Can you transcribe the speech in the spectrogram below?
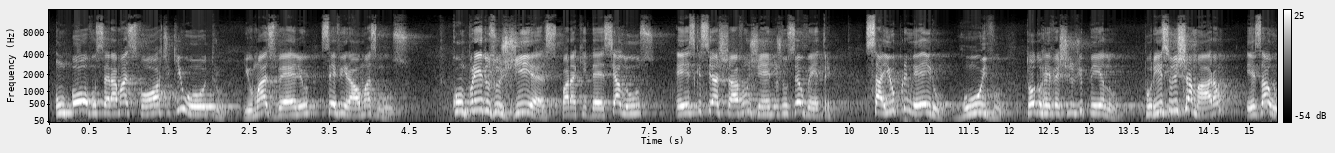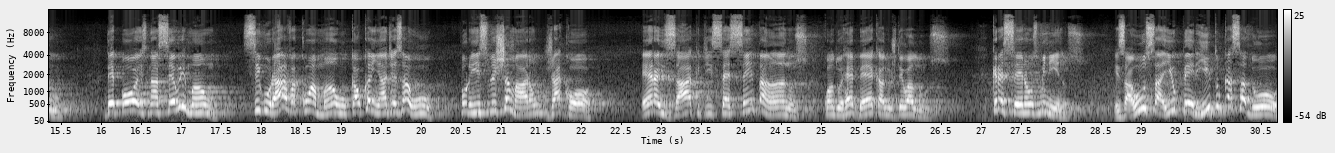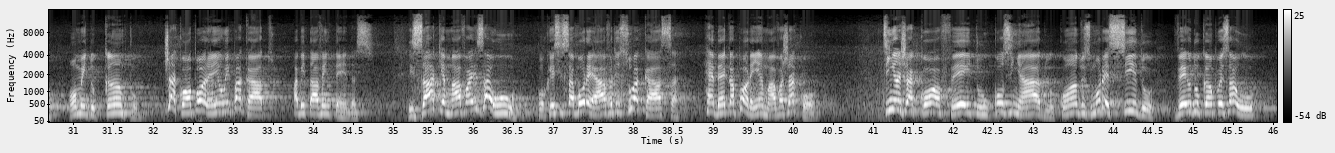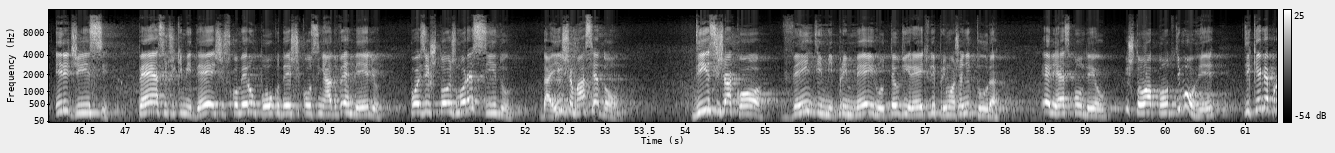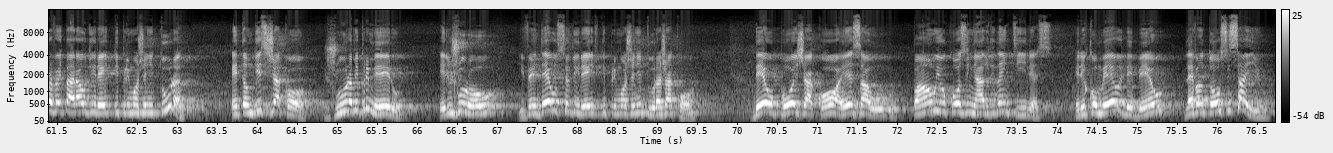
Um povo será mais forte que o outro, e o mais velho servirá ao mais moço. Cumpridos os dias para que desse a luz, eis que se achavam gêmeos no seu ventre. Saiu o primeiro, ruivo, todo revestido de pelo, por isso lhe chamaram Esaú. Depois nasceu o irmão, segurava com a mão o calcanhar de Esaú, por isso lhe chamaram Jacó. Era Isaac de 60 anos quando Rebeca nos deu a luz. Cresceram os meninos. Esaú saiu perito caçador, homem do campo. Jacó, porém, homem pacato, habitava em tendas. Isaac amava Esaú, porque se saboreava de sua caça. Rebeca, porém, amava Jacó. Tinha Jacó feito o cozinhado, quando esmorecido veio do campo Esaú. Ele disse: Peço-te que me deixes comer um pouco deste cozinhado vermelho, pois estou esmorecido. Daí chamasse Edom. Disse Jacó: Vende-me primeiro o teu direito de primogenitura. Ele respondeu: Estou a ponto de morrer. De que me aproveitará o direito de primogenitura? Então disse Jacó: Jura-me primeiro. Ele jurou e vendeu o seu direito de primogenitura a Jacó. Deu, pois, Jacó a Esaú pão e o cozinhado de lentilhas. Ele comeu e bebeu, levantou-se e saiu.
